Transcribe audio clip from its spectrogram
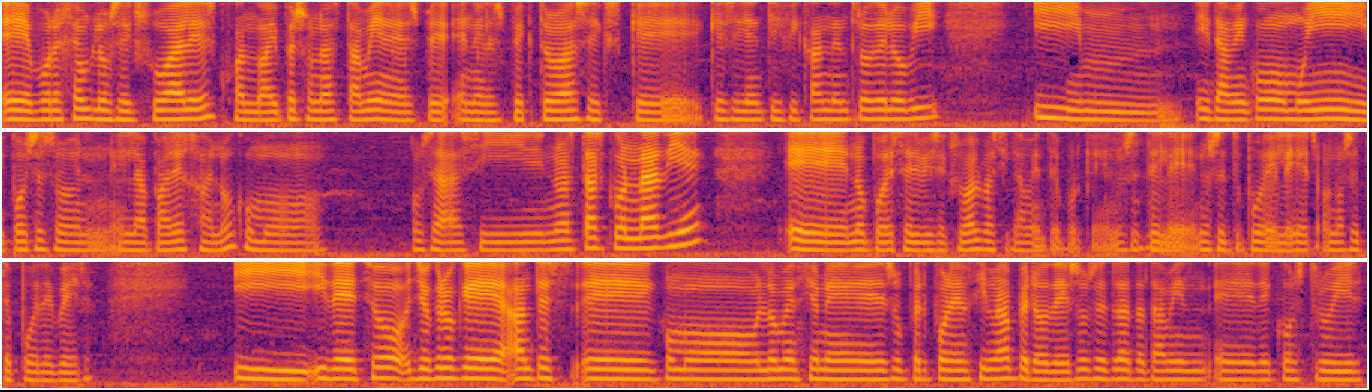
eh, por ejemplo, sexuales, cuando hay personas también en el, en el espectro asex que, que, se identifican dentro de lo bi y, y también como muy, pues eso, en, en, la pareja, ¿no? Como, o sea, si no estás con nadie, eh, no puedes ser bisexual, básicamente, porque no se, te lee, no se te puede leer o no se te puede ver. Y, y, de hecho, yo creo que antes, eh, como lo mencioné súper por encima, pero de eso se trata también eh, de construir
